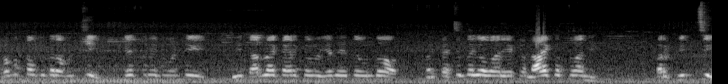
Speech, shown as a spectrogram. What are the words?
ప్రభుత్వం ముందర ఉంచి చేస్తున్నటువంటి ఈ ధర్నా కార్యక్రమం ఏదైతే ఉందో మరి ఖచ్చితంగా వారి యొక్క నాయకత్వాన్ని మరి పిలిచి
